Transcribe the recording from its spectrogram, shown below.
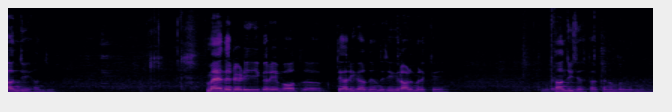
ਹਾਂਜੀ ਹਾਂਜੀ। ਮੈਂ ਤੇ ਡੈਡੀ ਜੀ ਘਰੇ ਬਹੁਤ ਤਿਆਰੀ ਕਰਦੇ ਹੁੰਦੇ ਸੀ ਰਲ ਮਿਲ ਕੇ। ਹਾਂਜੀ ਜਿਸ ਕਰਕੇ ਨੰਬਰ ਵਧੀਆ।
